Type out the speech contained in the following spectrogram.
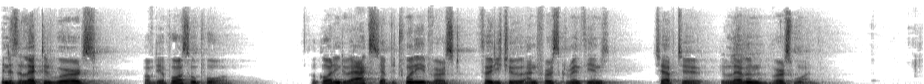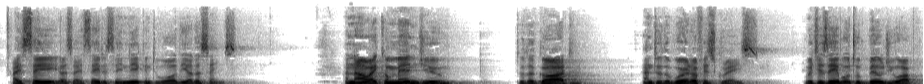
in the elected words of the Apostle Paul, according to Acts chapter 20, verse 32, and 1 Corinthians chapter 11, verse 1, I say, as I say to St. Nick and to all the other saints, and now I commend you to the God and to the word of his grace, which is able to build you up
